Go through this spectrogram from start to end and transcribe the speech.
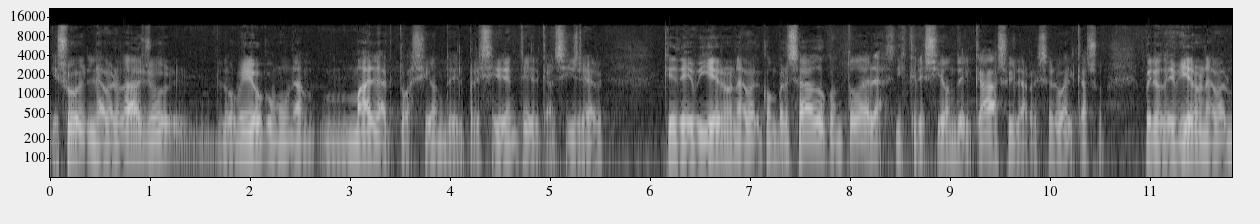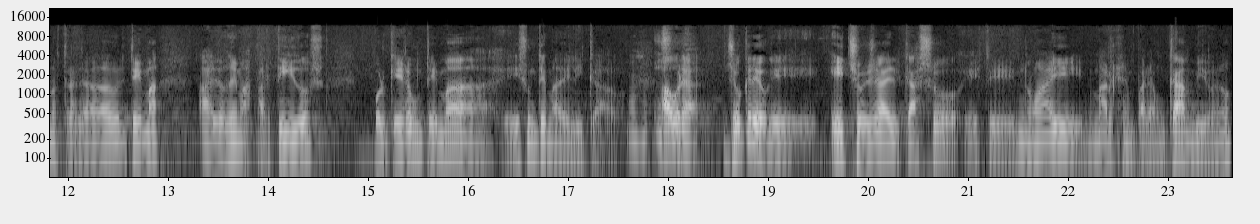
eso la verdad yo lo veo como una mala actuación del presidente y del canciller que debieron haber conversado con toda la discreción del caso y la reserva del caso, pero debieron habernos trasladado el tema a los demás partidos, porque era un tema, es un tema delicado. Ahora, yo creo que hecho ya el caso, este, no hay margen para un cambio, ¿no?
